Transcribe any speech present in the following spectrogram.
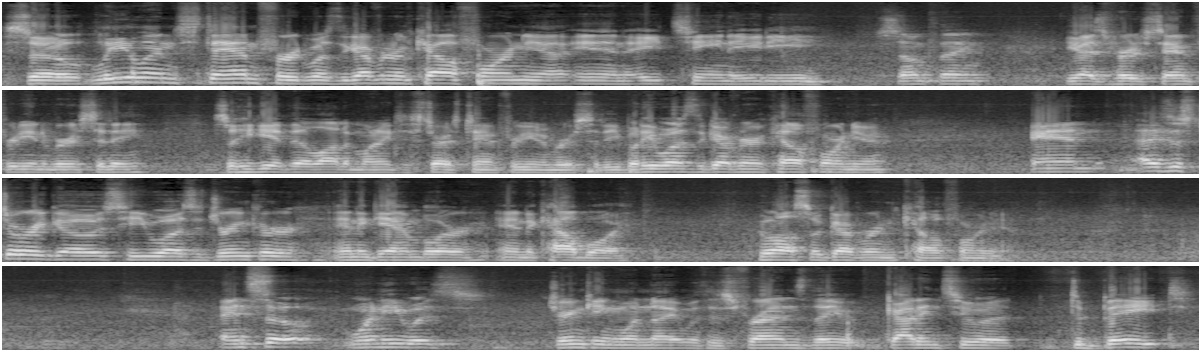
So Leland Stanford was the governor of California in 1880 something. You guys have heard of Stanford University. So he gave a lot of money to start Stanford University, but he was the governor of California. And as the story goes, he was a drinker and a gambler and a cowboy who also governed California. And so when he was drinking one night with his friends, they got into a debate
